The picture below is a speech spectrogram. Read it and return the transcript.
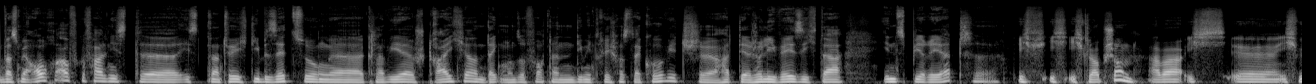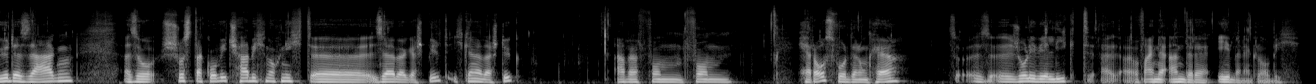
Was mir auch aufgefallen ist, äh, ist natürlich die Besetzung äh, Klavierstreicher und denkt man sofort an Dimitri Schostakowitsch. Äh, hat der Jolivet sich da inspiriert? Ich, ich, ich glaube schon, aber ich, ich würde sagen, also Schostakowitsch habe ich noch nicht selber gespielt. Ich kenne das Stück, aber vom, vom Herausforderung her, Jolivet liegt auf eine andere Ebene, glaube ich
